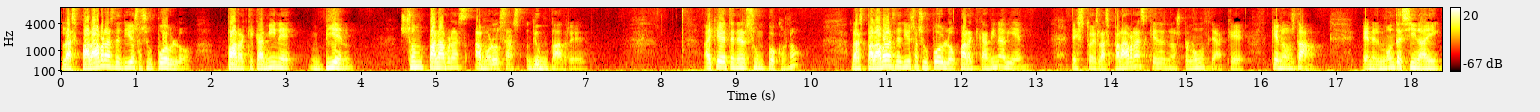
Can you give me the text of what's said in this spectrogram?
las palabras de Dios a su pueblo para que camine bien son palabras amorosas de un padre. Hay que detenerse un poco, ¿no? Las palabras de Dios a su pueblo para que camine bien, esto es, las palabras que nos pronuncia, que, que nos da en el monte Sinaí,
